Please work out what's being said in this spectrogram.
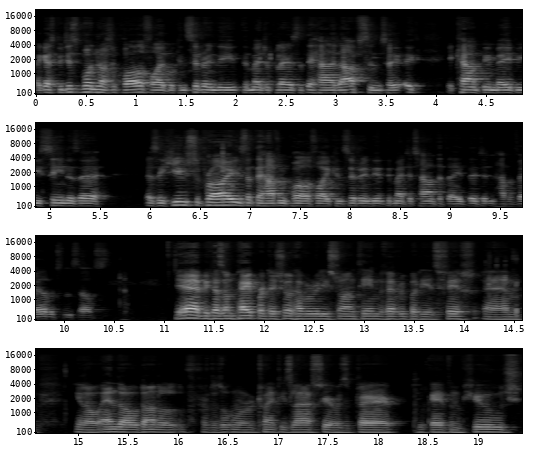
I guess, be disappointed not to qualify. But considering the the major players that they had absent, it, it can't be maybe seen as a as a huge surprise that they haven't qualified, considering the, the amount of talent that they, they didn't have available to themselves. Yeah, because on paper they should have a really strong team if everybody is fit. Um, you know, Enda O'Donnell for the Dublin under twenties last year was a player who gave them huge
